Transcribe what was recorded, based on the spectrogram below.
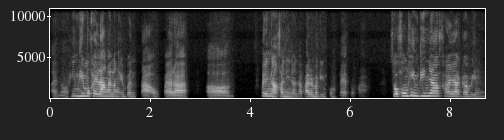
ano, hindi mo kailangan ng ibang tao para, uh, ayun nga kanina, na para maging kompleto ka. So, kung hindi niya kaya gawin,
